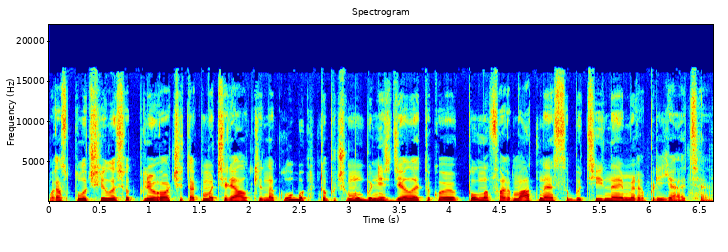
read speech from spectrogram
раз получилось вот приурочить так материал киноклуба, то почему бы не сделать такое полноформатное событийное мероприятие.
